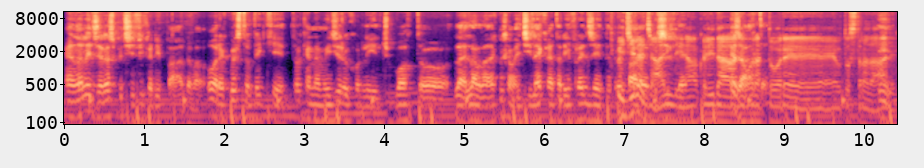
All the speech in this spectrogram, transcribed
è una leggenda specifica di Padova. Ora è questo vecchietto che andava in giro con il giubbotto, la, la, la, come si chiama, il gilet rifrangente. I gilet gialli, no? quelli da esatto. lavoratore autostradale.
